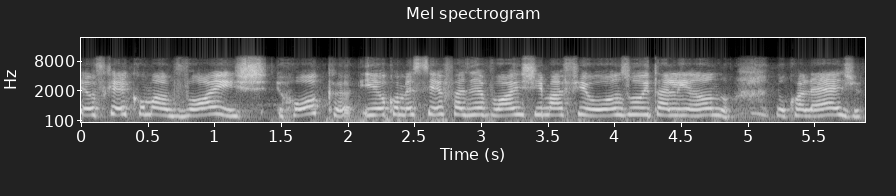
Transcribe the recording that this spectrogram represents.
eu fiquei com uma voz rouca e eu comecei a fazer voz de mafioso italiano no colégio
